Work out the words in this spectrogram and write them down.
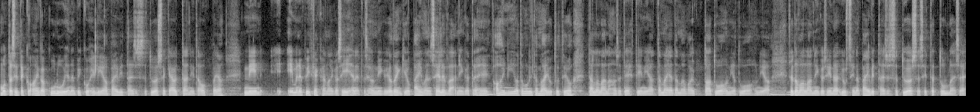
Mutta sitten kun aika kuluu ja ne pikkuhiljaa päivittäisessä työssä käyttää niitä oppeja, niin ei mene pitkäkään aika siihen, että se on niin jotenkin jo päivän selvää, niin kuin, että hei, ai niin joo, tämä oli tämä juttu, että joo, tällä laillahan se tehtiin ja tämä ja tämä vaikuttaa tuohon ja tuohon ja mm-hmm. se tavallaan niin siinä, just siinä päivittäisessä työssä sitten tulee se,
